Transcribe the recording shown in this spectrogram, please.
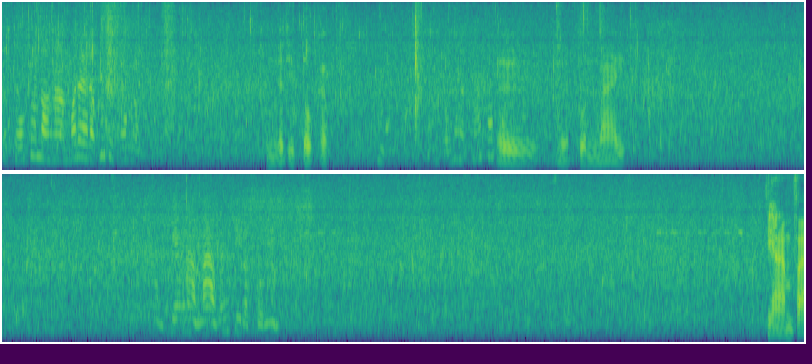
กระโปรงข้างหลังน้ำไม่ได้ดอกมันจะตกหรอกผมจะติดตกครับก็มืดนะครับเออเหนือฝนไม้เที่ยงน้ำมากมันกี่ละคนน่ะ ที่ห้ามฟ้า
